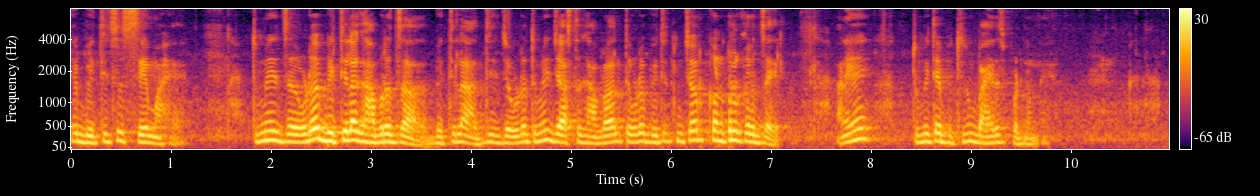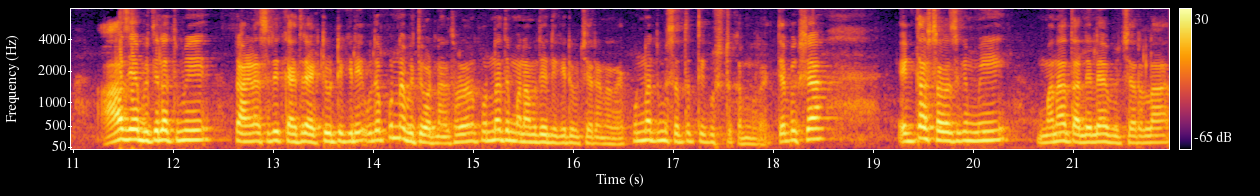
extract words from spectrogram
हे भीतीचं सेम आहे. तुम्ही जेवढं भीतीला घाबरत जा भीतीला आधी जेवढं तुम्ही जास्त घाबराल तेवढं भीती तुमच्यावर कंट्रोल करत जाईल. आणि तुम्ही त्या भीतीतून बाहेरच पडणार नाही. आज या भीतीला तुम्ही टाळण्यासाठी काहीतरी ॲक्टिव्हिटी केली उद्या पुन्हा भीती वाटणार आहे. थोड्या पुन्हा ते मनामध्ये निगेटिव्ह विचार येणार आहे. पुन्हा तुम्ही सतत ती गोष्ट करणार आहे. त्यापेक्षा एकदाच ठरवायचं की मी मनात आलेल्या विचाराला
